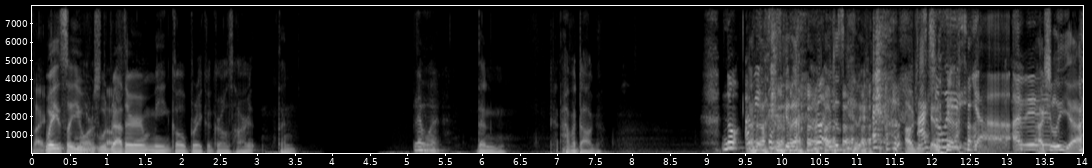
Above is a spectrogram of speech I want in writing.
Like Wait, so you would stuff. rather me go break a girl's heart than then what? than have a dog? No, I mean, I'm just kidding. I'm just kidding. I'm just actually, kidding. yeah. I mean, Actually, yeah.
